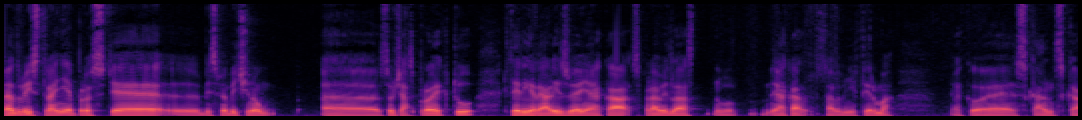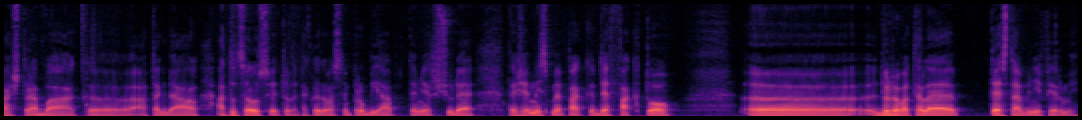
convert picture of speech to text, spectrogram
Na druhé straně prostě my jsme většinou součást projektu, který realizuje nějaká zpravidla nebo nějaká stavební firma jako je Skanska, Štrabák eh, a tak dál. A to celosvětově, takhle to vlastně probíhá téměř všude. Takže my jsme pak de facto e, dodavatelé té stavební firmy.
